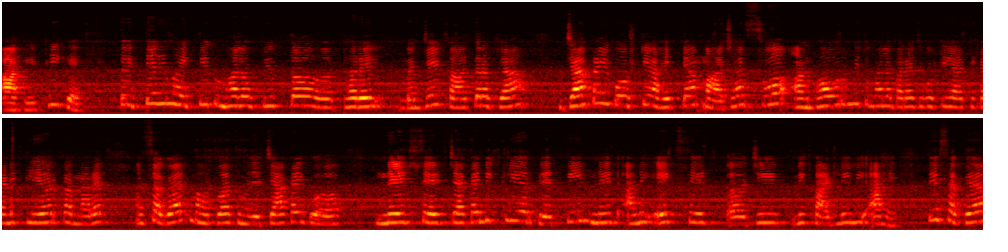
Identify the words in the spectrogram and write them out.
आहे. ठीक आहे. तर इत्यादी माहिती तुम्हाला उपयुक्त ठरेल. म्हणजे का तर ह्या ज्या काही गोष्टी आहेत त्या माझ्या स्व अनुभवावरून मी तुम्हाला बऱ्याच गोष्टी या ठिकाणी क्लिअर करणार आहेत आणि सगळ्यात महत्त्वाचं म्हणजे ज्या काही नेट सेट ज्या काही मी क्लिअर केले तीन नेट आणि एक सेट जी मी काढलेली आहे ते सगळ्या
